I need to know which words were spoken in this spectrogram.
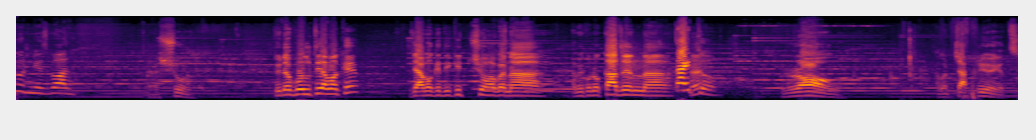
গুড নিউজ বল? আর শোন। তুই না বলতি আমাকে যে আমাকে দিয়ে কিচ্ছু হবে না আমি কোনো কাজের না তাই তো। রং আমার চাকরি হয়ে গেছে।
